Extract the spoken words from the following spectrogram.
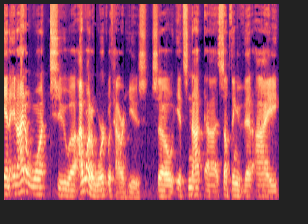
and and I don't want to. Uh, I want to work with Howard Hughes, so it's not uh, something that I.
